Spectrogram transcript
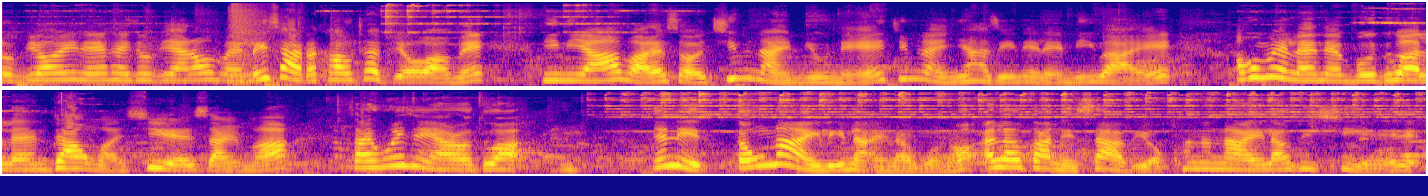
လို့ပြောရင်းနဲ့ခိုင်ကျိုပြန်တော့မယ်။လိပ်စာတစ်ခေါက်ထပ်ပြောပါမယ်။ဒီနေရာကဘာလဲဆိုတော့ကြီးမနိုင်မျိုးနဲ့ကြီးမနိုင်ညဈေးနဲ့လည်းနီးပါရဲ့။အခုမဲ့လမ်းနဲ့ပို့သူကလမ်းတောင်းမှာရှိရဲ့ဆိုင်မှာဆိုင်ဝင်းစင်ကတော့သူကညနေ3နာရီ4နာရီလောက်ပေါ့နော်။အဲ့လောက်ကနေစပြီးတော့9နာရီလောက်ထိရှိရဲ့တဲ့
